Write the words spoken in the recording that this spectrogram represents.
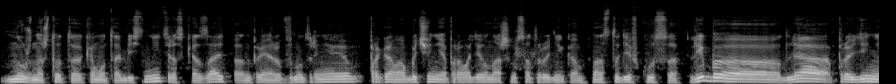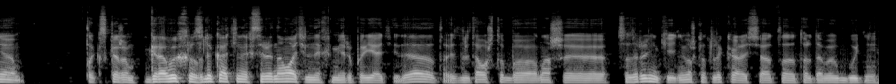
нужно что-то кому-то объяснить, рассказать. Например, внутреннюю программу обучения я проводил нашим сотрудникам на студии вкуса, либо для проведения так скажем, игровых, развлекательных, соревновательных мероприятий, да, то есть для того, чтобы наши сотрудники немножко отвлекались от трудовых будней.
